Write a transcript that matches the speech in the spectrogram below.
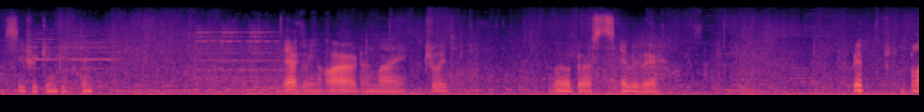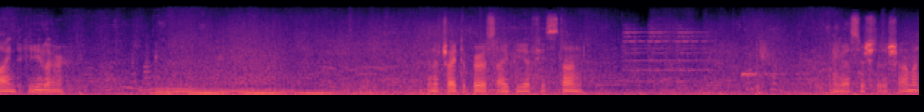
Let's see if we can beat them. They are going hard on my druid. Lava bursts everywhere. Rip, blind healer. Gonna try to burst IBF he's stunned. I'm gonna switch to the shaman.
